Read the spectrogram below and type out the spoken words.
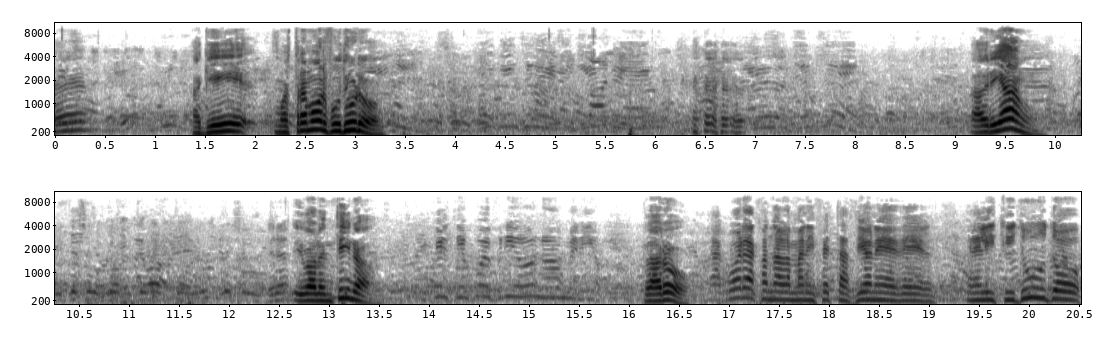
¿Eh? Aquí mostramos el futuro. Adrián y Valentina. Es que el tiempo de frío no han venido. Claro, ¿Te acuerdas cuando las manifestaciones del, en el instituto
